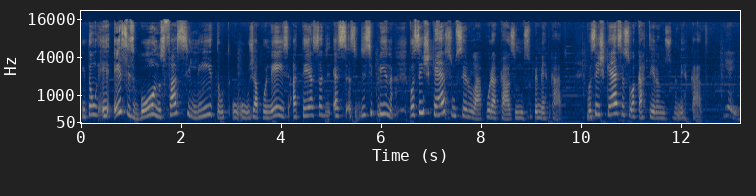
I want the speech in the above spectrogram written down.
Então, esses bônus facilitam o, o japonês a ter essa, essa- essa disciplina. Você esquece um celular, por acaso, no supermercado. Você esquece a sua carteira no supermercado. E aí?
